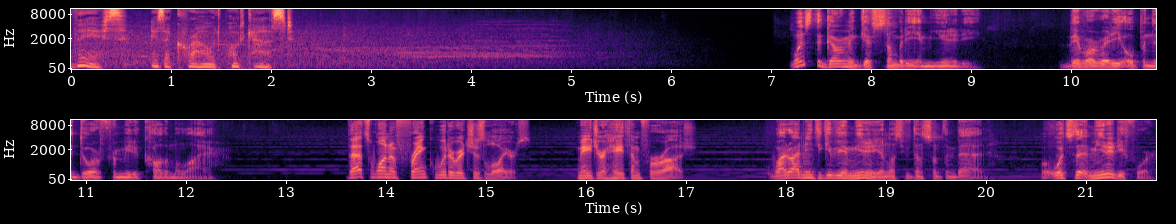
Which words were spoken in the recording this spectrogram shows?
This is a crowd podcast. Once the government gives somebody immunity, they've already opened the door for me to call them a liar. That's one of Frank Wuterich's lawyers, Major Haitham Faraj. Why do I need to give you immunity unless you've done something bad? What's the immunity for?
